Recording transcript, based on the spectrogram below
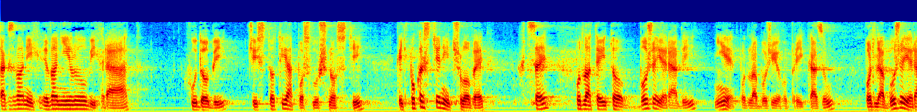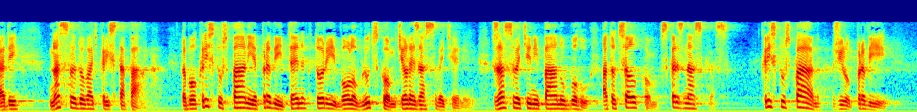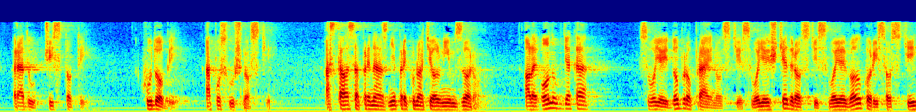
tzv. evaníliových rád, chudoby, čistoty a poslušnosti, keď pokrstený človek chce podľa tejto Božej rady, nie podľa Božieho príkazu, podľa Božej rady nasledovať Krista pána. Lebo Kristus Pán je prvý ten, ktorý bol v ľudskom tele zasvetený. Zasvetený Pánu Bohu. A to celkom, skrz naskrz. Kristus Pán žil prvý radu čistoty, chudoby a poslušnosti. A stal sa pre nás neprekonateľným vzorom. Ale on vďaka svojej dobroprajnosti, svojej štedrosti, svojej veľkorysosti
